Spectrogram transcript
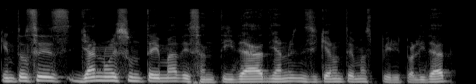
que entonces ya no es un tema de santidad, ya no es ni siquiera un tema de espiritualidad,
